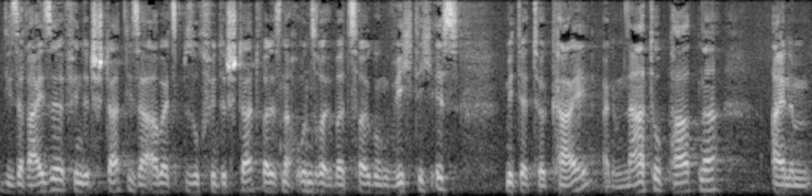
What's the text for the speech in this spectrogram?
Diese Reise findet statt, dieser Arbeitsbesuch findet statt, weil es nach unserer Überzeugung wichtig ist, mit der Türkei, einem NATO-Partner, einem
